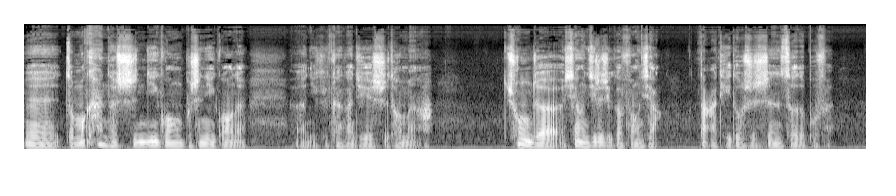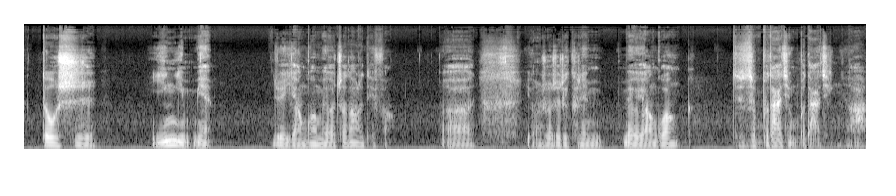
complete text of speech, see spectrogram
嗯，怎么看它是逆光不是逆光呢？呃，你可以看看这些石头们啊，冲着相机的这个方向，大体都是深色的部分，都是阴影面，就是阳光没有照到的地方。呃，有人说这里肯定没有阳光，这是不打紧不打紧啊。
